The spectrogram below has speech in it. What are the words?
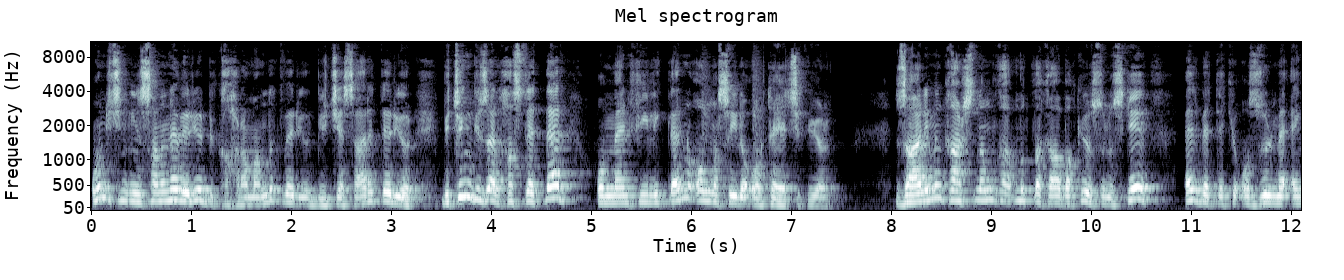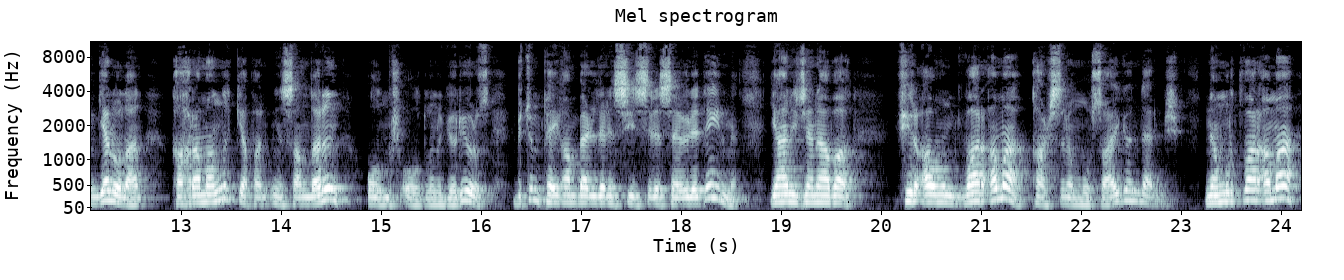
Onun için insana ne veriyor? Bir kahramanlık veriyor, bir cesaret veriyor. Bütün güzel hasletler o menfiliklerin olmasıyla ortaya çıkıyor. Zalimin karşısında mutlaka bakıyorsunuz ki elbette ki o zulme engel olan, kahramanlık yapan insanların olmuş olduğunu görüyoruz. Bütün peygamberlerin silsilesi öyle değil mi? Yani Cenab-ı Hak Firavun var ama karşısına Musa'yı göndermiş. Nemrut var ama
